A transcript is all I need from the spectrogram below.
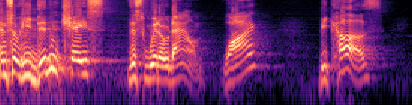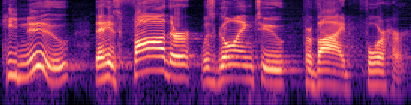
And so He didn't chase this widow down. Why? Because He knew that his father was going to provide for her.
